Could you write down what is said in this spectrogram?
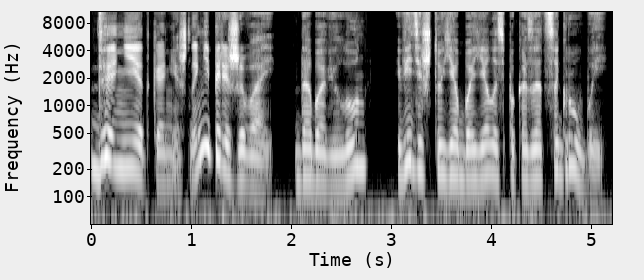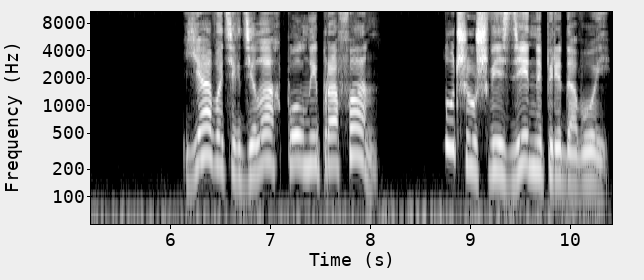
«Да нет, конечно, не переживай», — добавил он, видя, что я боялась показаться грубой. «Я в этих делах полный профан. Лучше уж весь день на передовой.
